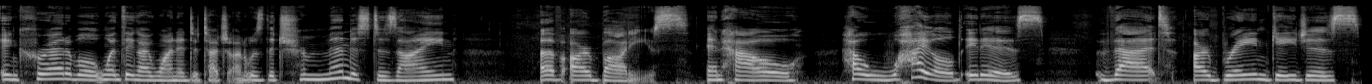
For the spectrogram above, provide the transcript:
incredible one thing I wanted to touch on was the tremendous design of our bodies and how how wild it is that our brain gauges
